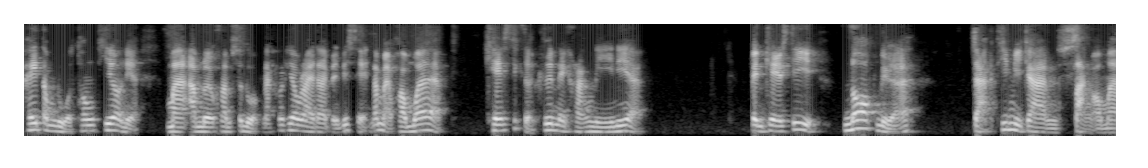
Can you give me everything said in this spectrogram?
ให้ตำรวจท่องเที่ยวเนี่ยมาอำนวยความสะดวกนักท่องเที่ยวรายใดเป็นพิเศษนั่นหมายความว่า เคสที่เกิดขึ้นในครั้งนี้เนี่ย เป็นเคสที่นอกเหนือจากที่มีการสั่งออกมา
